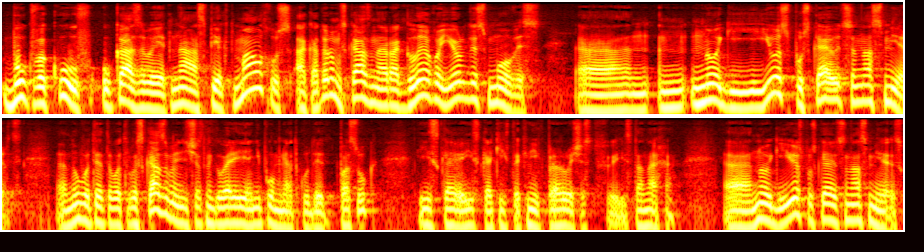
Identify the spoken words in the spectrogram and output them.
Буква Кув указывает на аспект Малхус, о котором сказано «Раглего йордес мовес». Э, ноги ее спускаются на смерть. Э, ну, вот это вот высказывание, честно говоря, я не помню, откуда этот посук, из, из каких-то книг пророчеств, из Танаха. Э, ноги ее спускаются на смерть,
